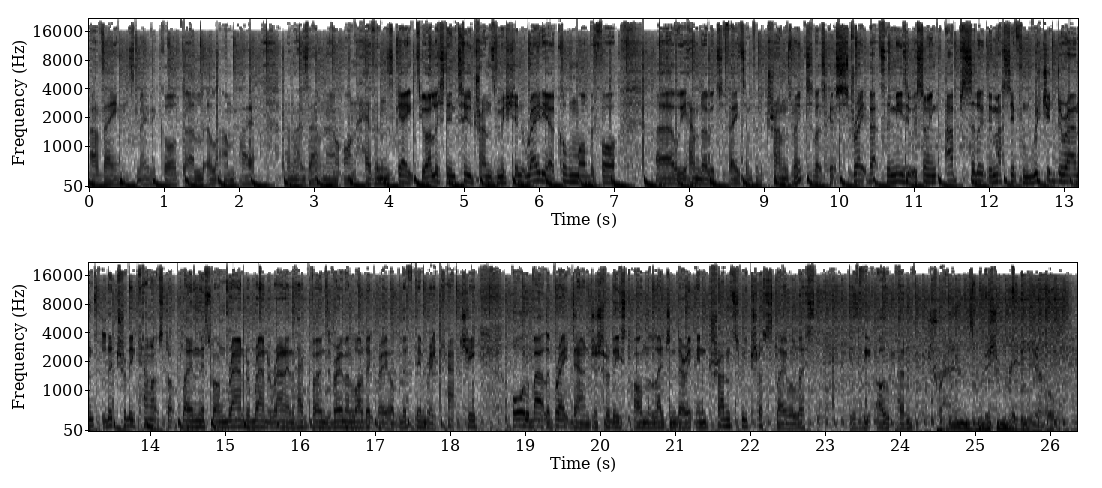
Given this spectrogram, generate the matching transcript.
Avains, maybe called uh, Little Empire. And that is out now on Heaven's Gate. You are listening to Transmission Radio. A couple more before uh, we hand over to Fatum for the transmix. So let's get straight back to the music with something absolutely massive from Richard Durand. Literally cannot stop playing this one round and round and round in the headphones. Very melodic, very uplifting, very catchy. All about the breakdown, just released on the legendary In Trance We Trust label. This is the Open Transmission Radio.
